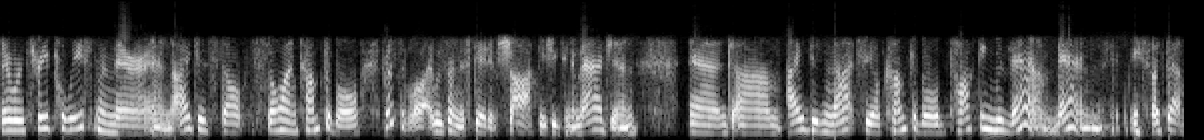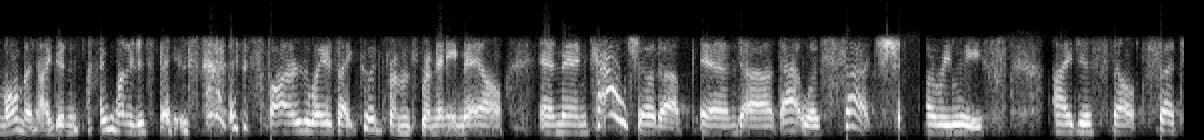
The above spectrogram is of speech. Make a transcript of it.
there were three policemen there, and I just felt so uncomfortable. First of all, I was in a state of shock, as you can imagine, and um, I did not feel comfortable talking with them, men. You know, at that moment, I didn't. I wanted to stay as, as far away as I could from from any male. And then Carol showed up, and uh, that was such a relief. I just felt such,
